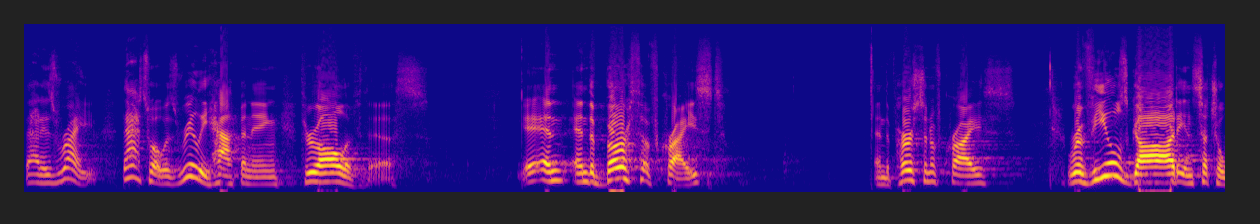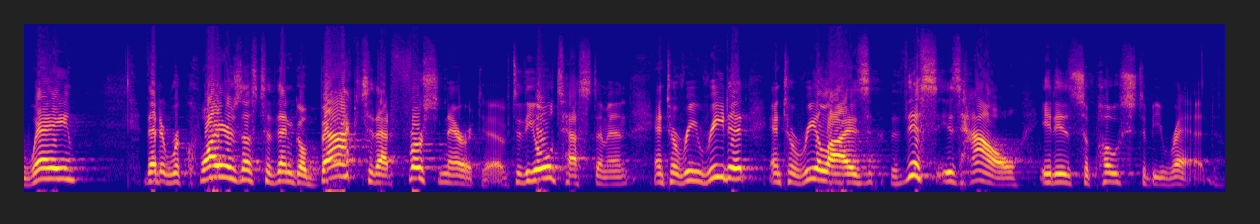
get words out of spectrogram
that is right. That's what was really happening through all of this. And, and the birth of Christ and the person of Christ reveals God in such a way that it requires us to then go back to that first narrative, to the Old Testament, and to reread it and to realize this is how it is supposed to be read.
